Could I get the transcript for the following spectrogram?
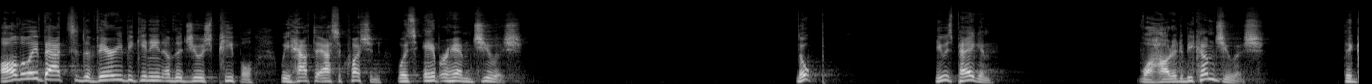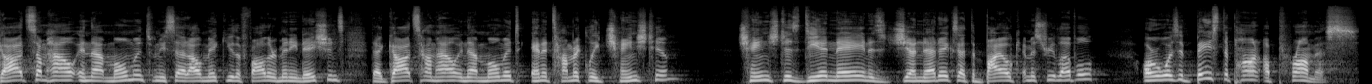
All the way back to the very beginning of the Jewish people, we have to ask a question Was Abraham Jewish? Nope. He was pagan. Well, how did he become Jewish? Did God somehow, in that moment, when he said, I'll make you the father of many nations, that God somehow, in that moment, anatomically changed him? Changed his DNA and his genetics at the biochemistry level? Or was it based upon a promise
